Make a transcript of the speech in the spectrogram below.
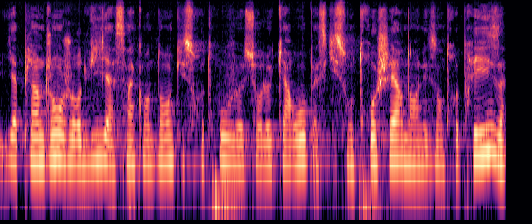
il y a plein de gens aujourd'hui, à 50 ans, qui se retrouvent sur le carreau parce qu'ils sont trop chers dans les entreprises.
